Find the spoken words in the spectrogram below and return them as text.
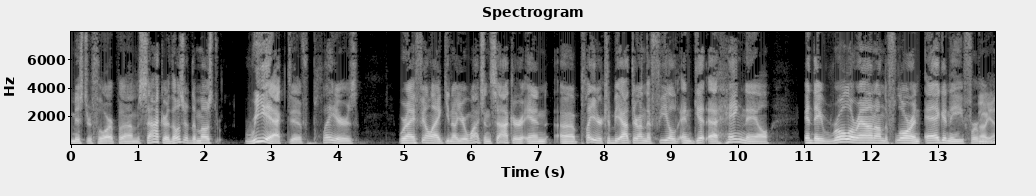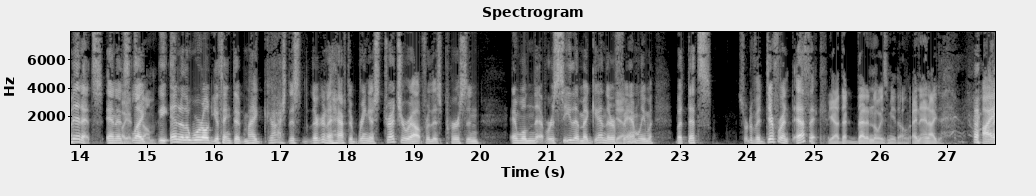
mr thorpe. Um, soccer those are the most reactive players where I feel like you know you're watching soccer and a player could be out there on the field and get a hangnail and they roll around on the floor in agony for oh, yeah. minutes. And oh, it's, oh, yeah, it's like dumb. the end of the world you think that my gosh this they're going to have to bring a stretcher out for this person and we'll never see them again. Their Yeah. family but that's sort of a different ethic. Yeah, that that annoys me though, and and I, I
